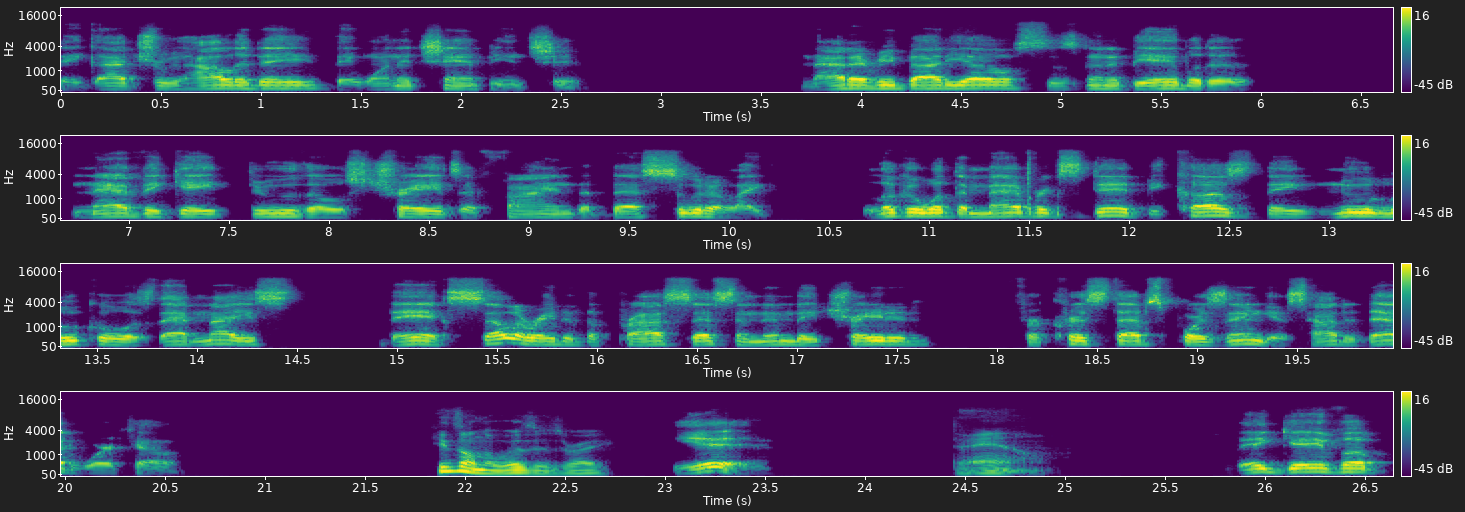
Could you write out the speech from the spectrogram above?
They got Jrue Holiday, they won a championship. Not everybody else is going to be able to navigate through those trades and find the best suitor. Like, look at what the Mavericks did because they knew Luka was that nice. They accelerated the process and then they traded for Kristaps Porzingis. How did that work out? He's on the Wizards, right? Yeah, Damn. they gave up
